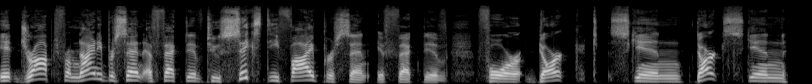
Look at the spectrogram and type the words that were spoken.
it dropped from 90% effective to 65% effective for dark skin, dark skin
